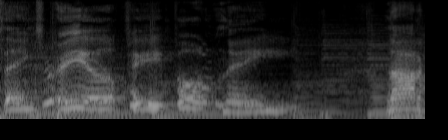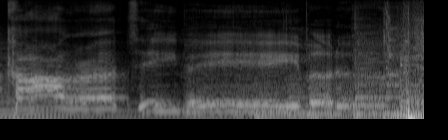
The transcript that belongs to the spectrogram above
things real people need. Not a car or a TV, but a.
